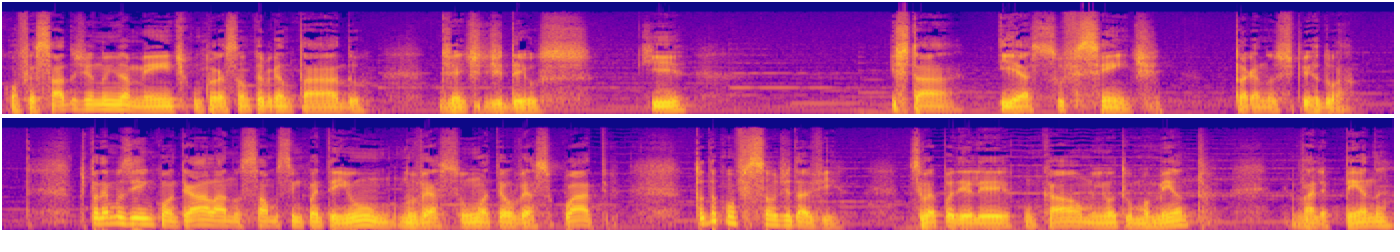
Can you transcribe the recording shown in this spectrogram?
Confessado genuinamente, com o coração quebrantado diante de Deus, que está e é suficiente para nos perdoar. Nós podemos encontrar lá no Salmo 51, no verso 1 até o verso 4, toda a confissão de Davi. Você vai poder ler com calma em outro momento, vale a pena.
